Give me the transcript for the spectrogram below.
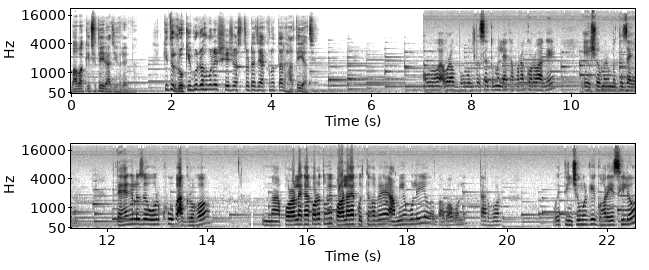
বাবা কিছুতেই রাজি হলেন না। কিন্তু রকিবুর রহমানের শেষ অস্ত্রটা যে এখনও তার হাতেই আছে। ওরা বলতেছে তুমি লেখাপড়া করো আগে এই সময়ের মধ্যে যাই না। দেখা গেল যে ওর খুব আগ্রহ না পড়ালেখা করো তুমি পড়ালেখা করতে হবে। আমিও বলি ওর বাবা বলে। তারপর ওই তিনশো মুরগি ঘরে ছিল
